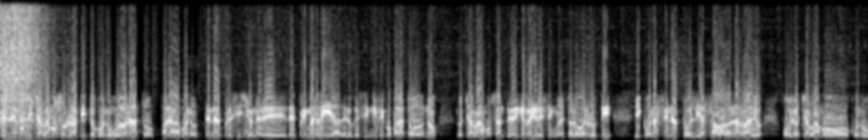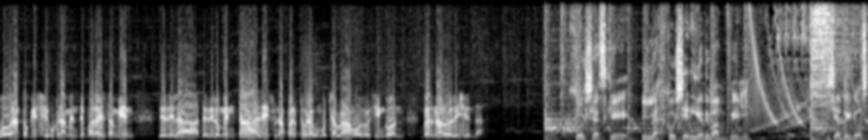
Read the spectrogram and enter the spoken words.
Vendemos y charlamos un ratito con Hugo Donato para, bueno, tener precisiones de- del primer día, de lo que significó para todos, ¿no? Lo charlábamos antes de que regresen con el Tolo Berruti y con Asenato el día sábado en la radio. Hoy lo charlamos con Hugo Donato, que seguramente para él también, desde, desde lo mental, es una apertura, como charlábamos recién con Bernardo Leyenda. Joyas G, la joyería de Banfield. Llaveros,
